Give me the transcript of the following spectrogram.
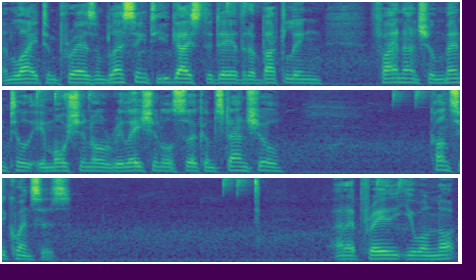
and light and prayers and blessing to you guys today that are battling financial, mental, emotional, relational, circumstantial consequences. And I pray that you will not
